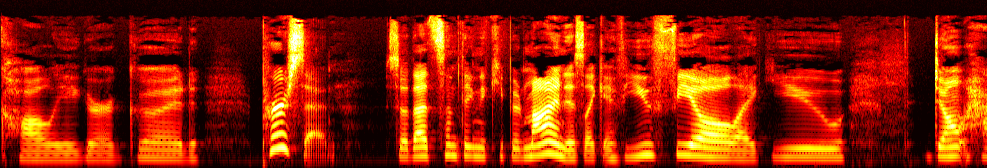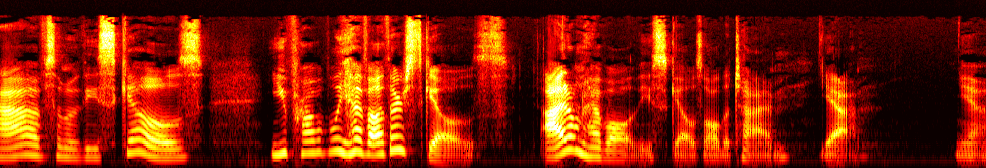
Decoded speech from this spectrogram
colleague or a good person. So that's something to keep in mind is like if you feel like you don't have some of these skills, you probably have other skills. I don't have all of these skills all the time. Yeah. Yeah.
